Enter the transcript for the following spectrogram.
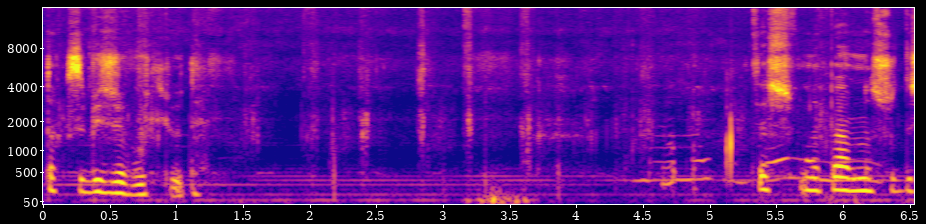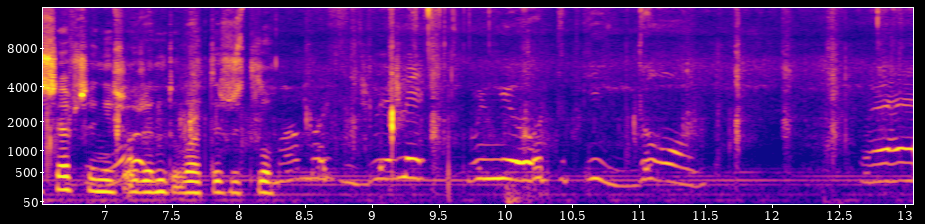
Так собі живуть люди. Це ж, напевно, що дешевше, ніж орендувати житло. Мама зробили мені отакий дом. Е.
